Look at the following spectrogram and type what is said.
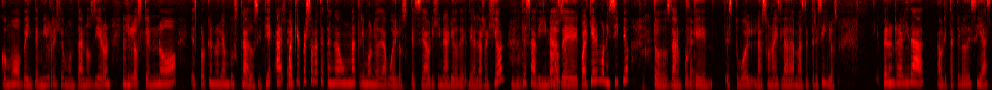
como 20 mil regiomontanos dieron y los que no es porque no le han buscado. Si tie- ah, Sí. Cualquier persona que tenga un matrimonio de abuelos que sea originario de, de la región, de Sabinas, Todos dan. de cualquier municipio, Sí. todos dan, porque estuvo la zona aislada más de tres siglos. Pero en realidad, ahorita que lo decías,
